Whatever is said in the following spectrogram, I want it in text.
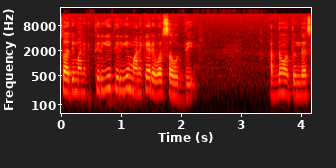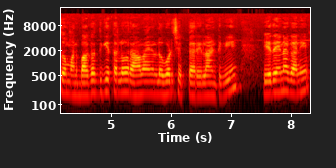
సో అది మనకి తిరిగి తిరిగి మనకే రివర్స్ అవుద్ది. అర్థమవుతుందా? సో మన భగవద్గీతలో రామాయణంలో కూడా చెప్పారు ఇలాంటివి. ఏదైనా కానీ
